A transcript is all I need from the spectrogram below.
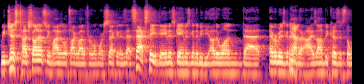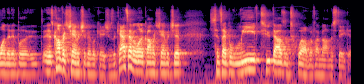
We just touched on it, so we might as well talk about it for one more second. Is that Sac State Davis game is going to be the other one that everybody's going to have their eyes on because it's the one that impl- has conference championship implications. The Cats haven't won a conference championship since I believe 2012, if I'm not mistaken.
